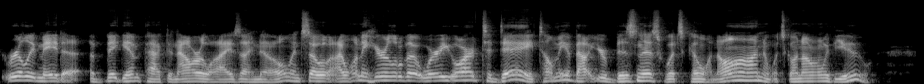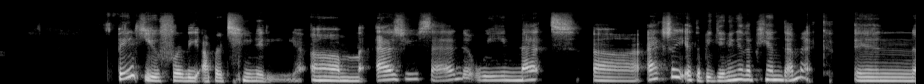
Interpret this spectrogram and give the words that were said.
really made a, a, big impact in our lives, I know. And so I want to hear a little bit where you are today. Tell me about your business, what's going on, and what's going on with you. Thank you for the opportunity. Um, as you said, we met uh, actually at the beginning of the pandemic in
